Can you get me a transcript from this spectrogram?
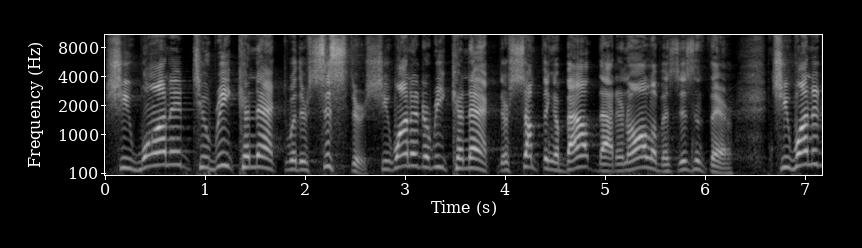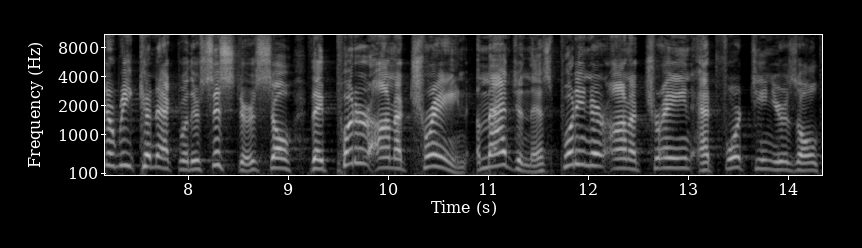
she wanted to reconnect with her sisters. She wanted to reconnect. There's something about that in all of us, isn't there? She wanted to reconnect with her sisters, so they put her on a train. Imagine this putting her on a train at 14 years old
